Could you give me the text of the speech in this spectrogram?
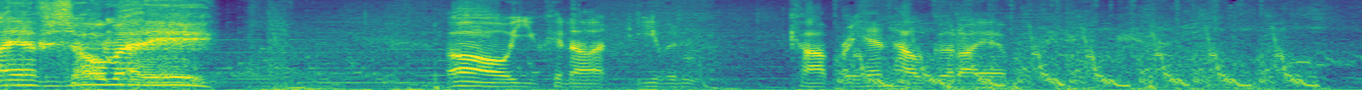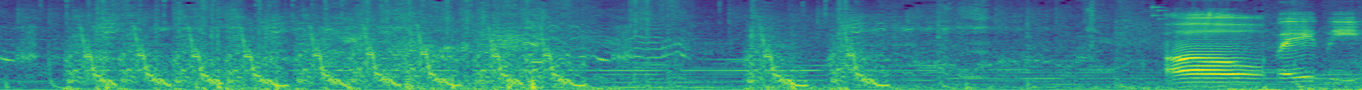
I have so many! Oh, you cannot even comprehend how good I am. Oh, baby.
